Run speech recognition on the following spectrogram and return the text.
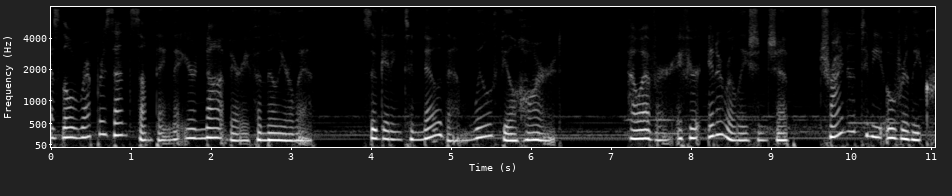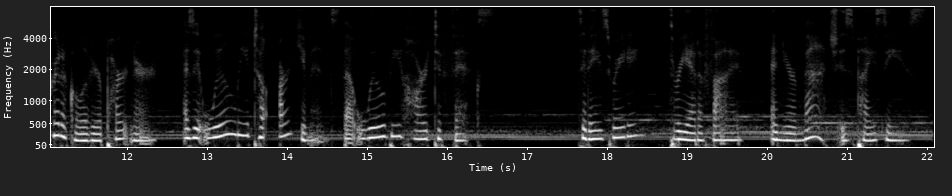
as they'll represent something that you're not very familiar with, so getting to know them will feel hard. However, if you're in a relationship, try not to be overly critical of your partner, as it will lead to arguments that will be hard to fix. Today's rating 3 out of 5, and your match is Pisces.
